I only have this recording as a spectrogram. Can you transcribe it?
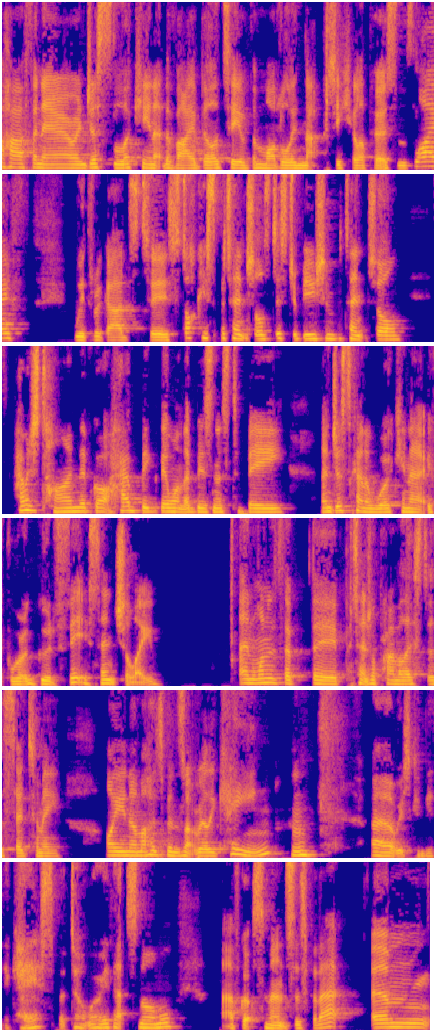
for half an hour and just looking at the viability of the model in that particular person's life with regards to stockist potentials, distribution potential, how much time they've got, how big they want their business to be, and just kind of working out if we're a good fit essentially. And one of the, the potential primalistas said to me, Oh, you know, my husband's not really keen, uh, which can be the case, but don't worry, that's normal. I've got some answers for that. Um,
